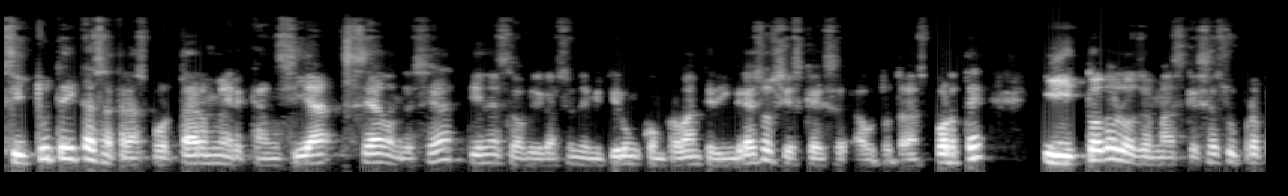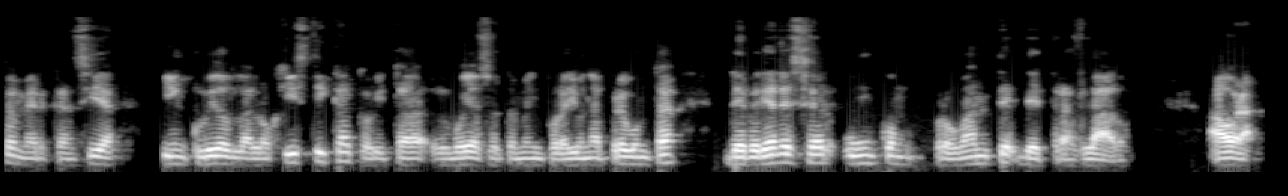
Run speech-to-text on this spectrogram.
si tú te dedicas a transportar mercancía, sea donde sea, tienes la obligación de emitir un comprobante de ingresos si es que es autotransporte y todos los demás, que sea su propia mercancía, incluidos la logística, que ahorita voy a hacer también por ahí una pregunta, debería de ser un comprobante de traslado. Ahora,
